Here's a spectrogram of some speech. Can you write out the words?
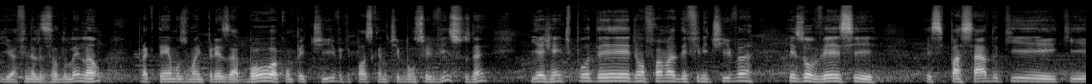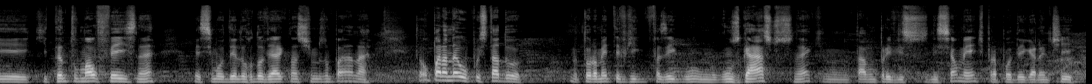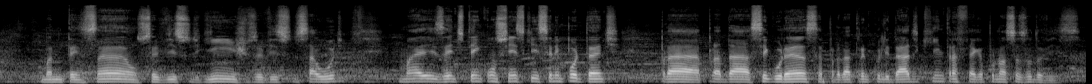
e a finalização do leilão, para que tenhamos uma empresa boa, competitiva, que possa garantir bons serviços, né? E a gente poder, de uma forma definitiva, resolver esse, esse passado que, que, que tanto mal fez, né? Esse modelo rodoviário que nós tínhamos no Paraná. Então, o Paraná, o Estado naturalmente teve que fazer alguns gastos, né? Que não estavam previstos inicialmente, para poder garantir manutenção, serviço de guincho, serviço de saúde, mas a gente tem consciência que isso era importante para dar segurança, para dar tranquilidade que trafega por nossas rodovias.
